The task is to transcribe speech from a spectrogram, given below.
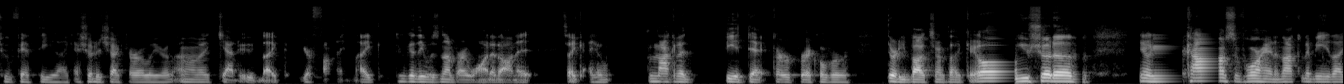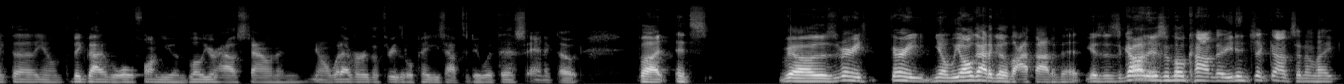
250?" Like I should have checked earlier. I'm like, "Yeah, dude, like you're fine. Like 250 was the number I wanted on it." It's like I don't, I'm not gonna be a dick or a prick over 30 bucks or like, "Oh, you should have." you know, your comps beforehand. I'm not going to be like the, you know, the big bad wolf on you and blow your house down and, you know, whatever the three little piggies have to do with this anecdote. But it's, you know, it was very, very, you know, we all got a good laugh out of it because it's like, oh, there's a low comp there. You didn't check comps. And I'm like,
